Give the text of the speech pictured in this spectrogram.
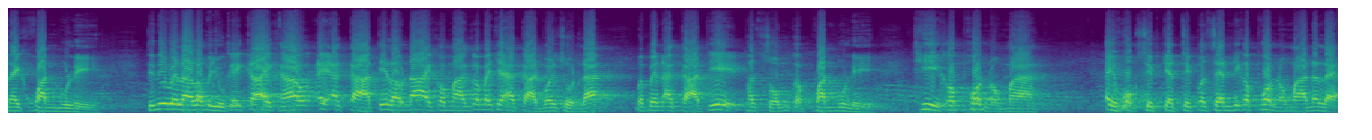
ในควันบุหรี่ ทีนี้เวลาเราไปอยู่ใกล้ๆเขาไอ้อากาศที่เราได้เข้ามาก็ไม่ใช่อากาศบริสุทธิ์แล้ว มันเป็นอากาศที่ผสมกับควันบุหรี่ ที่เขาพ่นออกมา ไอ้หกสิบเจ็ดสิบเปอร์เซ็นที่เขาพ่นออกมานั่นแหละ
